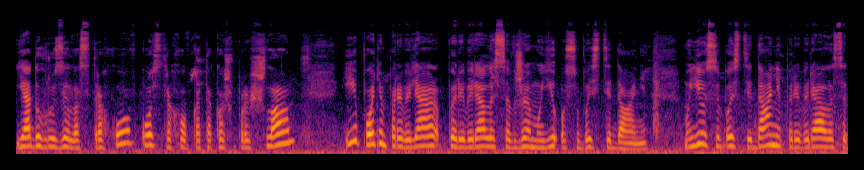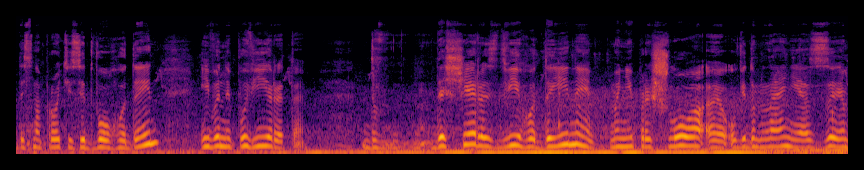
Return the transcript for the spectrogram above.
Я догрузила страховку, страховка також пройшла. І потім перевіря... перевірялися вже мої особисті дані. Мої особисті дані перевірялися десь на протязі двох годин, і ви не повірите. Десь через дві години мені прийшло е, увідомлення з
